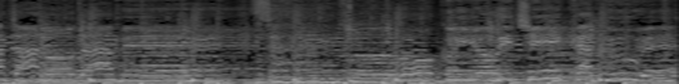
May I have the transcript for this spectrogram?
なたのため。遠くより近くへ。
